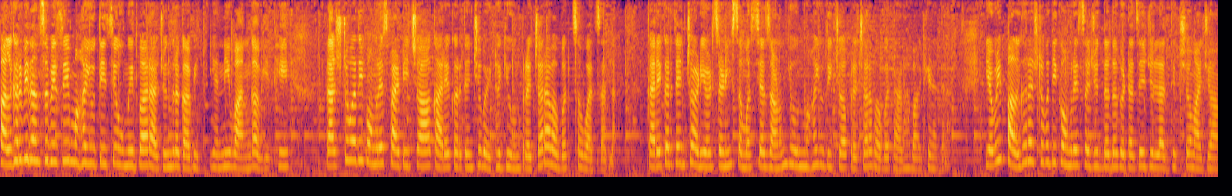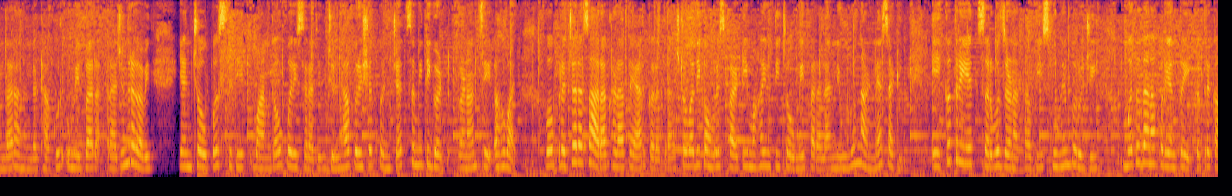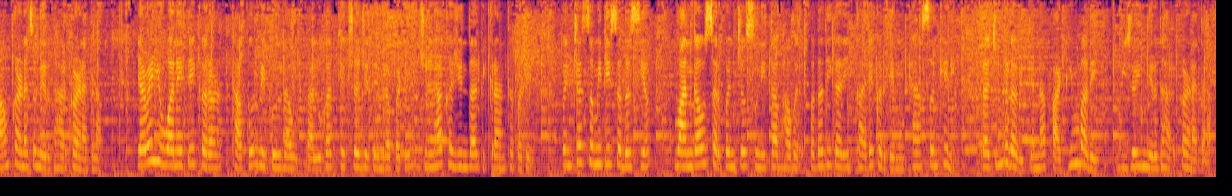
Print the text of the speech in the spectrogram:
पालघर विधानसभेचे महायुतीचे उमेदवार राजेंद्र गावित यांनी वानगाव येथे राष्ट्रवादी काँग्रेस पार्टीच्या कार्यकर्त्यांची बैठक घेऊन प्रचाराबाबत संवाद साधला. कार्यकर्त्यांच्या अडीअडचणी समस्या जाणून घेऊन महायुतीच्या प्रचाराबाबत आढावा घेण्यात आला. यावेळी पालघर राष्ट्रवादी काँग्रेस अजितदादा गटाचे जिल्हाध्यक्ष माजी आमदार आनंद ठाकूर उमेदवार राजेंद्र गावित यांच्या उपस्थितीत वानगाव परिसरातील जिल्हा परिषद पंचायत समिती गट गणांचे अहवाल व प्रचाराचा आराखडा तयार करत राष्ट्रवादी काँग्रेस पार्टी महायुतीच्या उमेदवाराला निवडून आणण्यासाठी एकत्र येत सर्वजण आता वीस नोव्हेंबर रोजी मतदानापर्यंत एकत्र काम करण्याचा निर्धार करण्यात आला. यावेळी युवा नेते करण ठाकूर विपुल राऊत तालुकाध्यक्ष जितेंद्र पटेल जिल्हा खजिनदार विक्रांत पटेल पंचायत समिती सदस्य वानगाव सरपंच सुनीता भावर पदाधिकारी कार्यकर्ते मोठ्या संख्येने राजेंद्र गावित यांना पाठिंबा देत विजयी निर्धार करण्यात आला.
